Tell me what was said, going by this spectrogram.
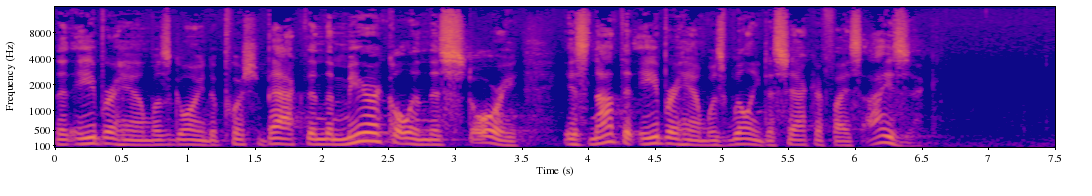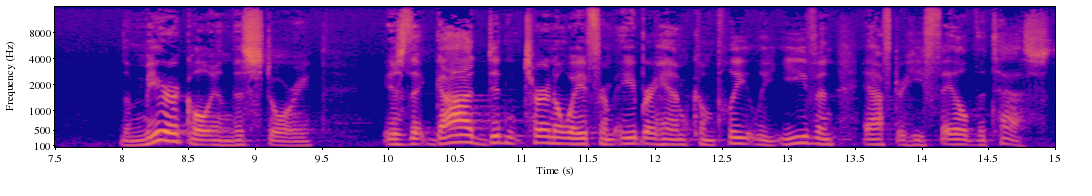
that Abraham was going to push back, then the miracle in this story is not that Abraham was willing to sacrifice Isaac. The miracle in this story is that God didn't turn away from Abraham completely, even after he failed the test.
